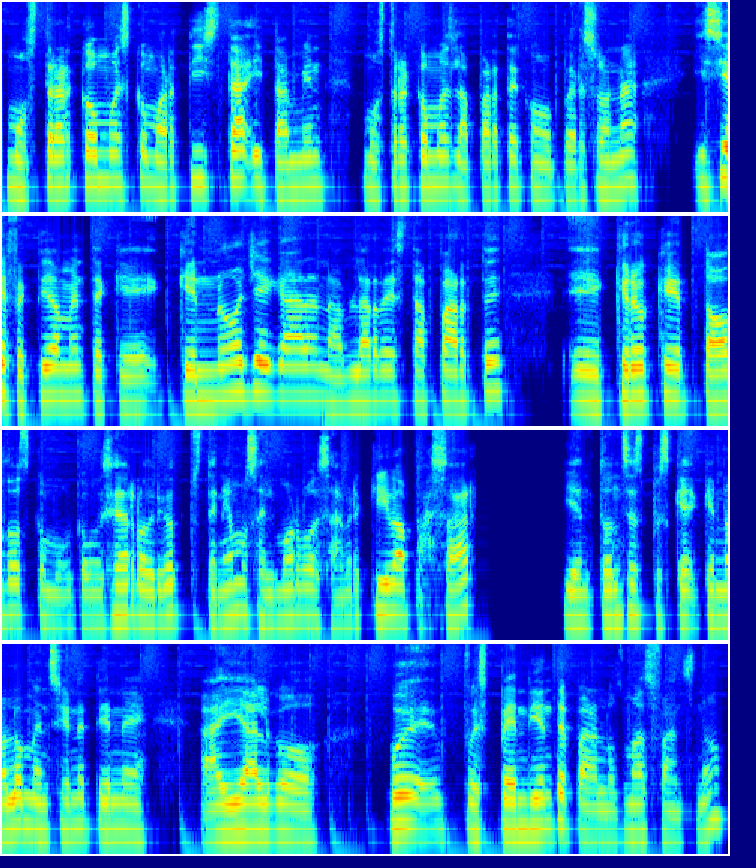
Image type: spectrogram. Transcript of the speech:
mostrar cómo es como artista y también mostrar cómo es la parte como persona. Y sí, efectivamente, que, que no llegaran a hablar de esta parte, creo que todos, como, como decía Rodrigo, pues teníamos el morbo de saber qué iba a pasar. Y entonces, pues que, que no lo mencione tiene ahí algo pues, pues pendiente para los más fans, ¿no?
